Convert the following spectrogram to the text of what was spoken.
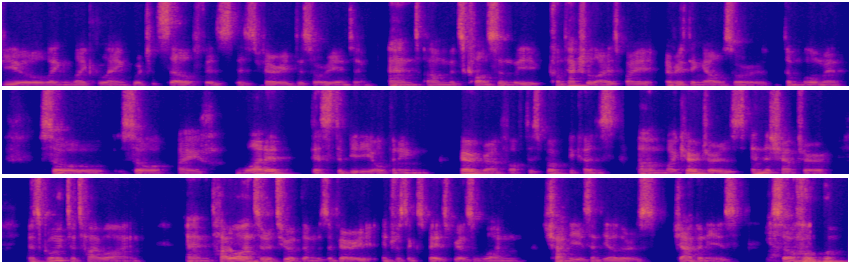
feeling like language itself is is very disorienting and um, it's constantly contextualized by everything else or the moment so so i wanted this to be the opening paragraph of this book because um, my characters in this chapter is going to taiwan and taiwan to the two of them is a very interesting space because one chinese and the other is japanese Yeah. so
